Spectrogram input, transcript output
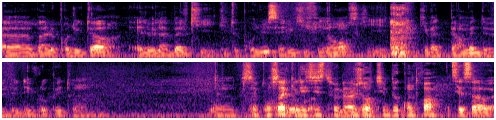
euh, bah, le producteur et le label qui, qui te produit, c'est lui qui finance, qui, qui va te permettre de, de développer ton. ton- C'est ton pour ça qu'il existe plusieurs types de contrats. C'est ça, ouais.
